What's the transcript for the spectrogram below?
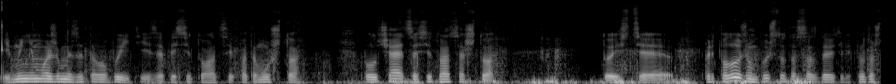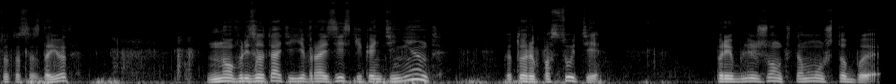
И мы не можем из этого выйти, из этой ситуации, потому что получается ситуация что? То есть, э, предположим, вы что-то создаете, или кто-то что-то создает, но в результате евразийский континент, который по сути приближен к тому, чтобы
